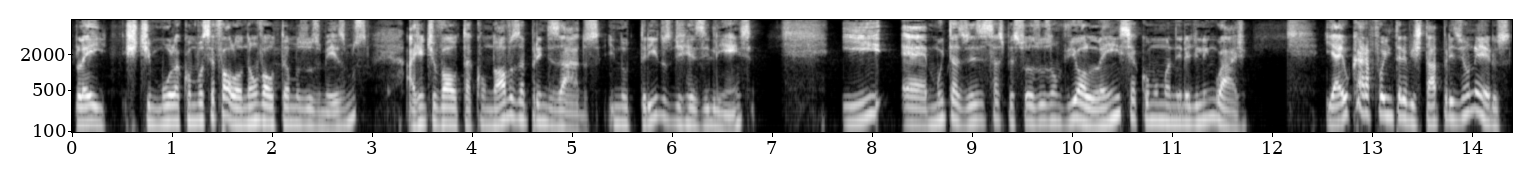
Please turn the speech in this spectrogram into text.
play estimula, como você falou, não voltamos os mesmos, a gente volta com novos aprendizados e nutridos de resiliência. E é, muitas vezes essas pessoas usam violência como maneira de linguagem. E aí o cara foi entrevistar prisioneiros.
